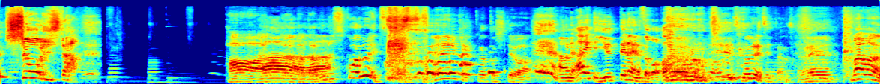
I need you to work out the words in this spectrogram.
ー！勝利したはあ、あダブルスコアぐらいついたんですかね、結果としては。あのね、あえて言ってないのそこ。ダブルスコアぐらいついたんですかね。まあまあ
